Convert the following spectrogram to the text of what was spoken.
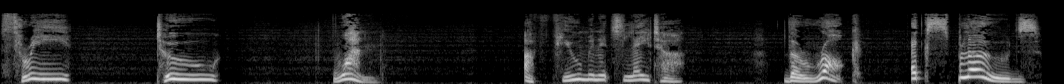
Three, two, one. A few minutes later, the rock explodes.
